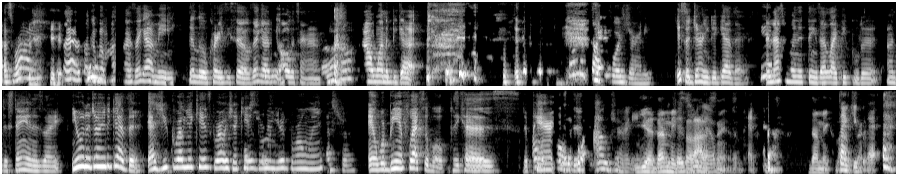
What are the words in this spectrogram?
That's right. I talk about my sons. They got me. Their little crazy selves. They got me all the time. Uh-huh. I want to be got. I'm excited for his journey. It's a journey together. Yeah. And that's one of the things I like people to understand is like you're on a journey together. As you grow, your kids grow. As your kids grow, you're growing. That's true. And we're being flexible because the parent is the, our journey. Yeah, that makes a lot know, of sense. Okay. That makes Thank you sense. for that.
